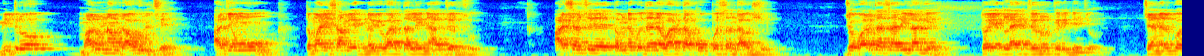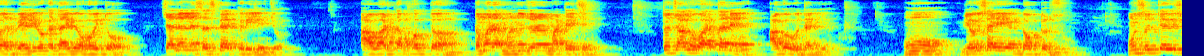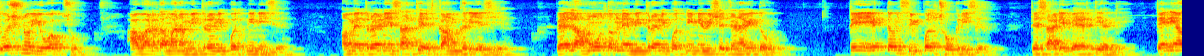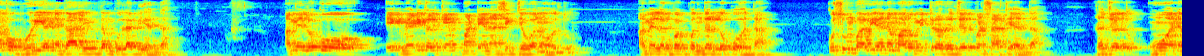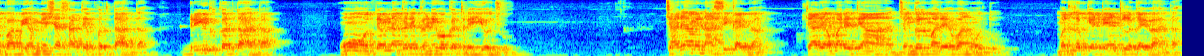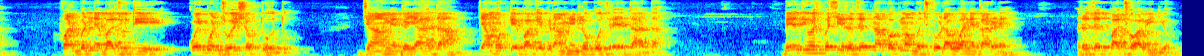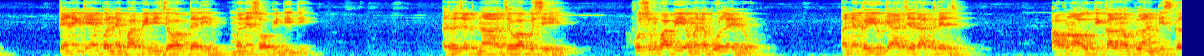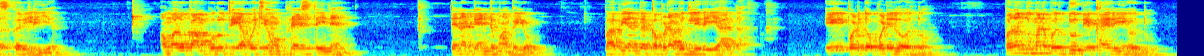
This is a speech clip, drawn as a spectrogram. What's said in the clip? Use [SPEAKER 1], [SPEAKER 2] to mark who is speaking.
[SPEAKER 1] મિત્રો, મારું નામ રાહુલ છે. આજે હું તમારી સામે એક નવી વાર્તા લઈને હાજર છું. આશા છે તમને બધાને વાર્તા ખૂબ પસંદ આવશે. જો વાર્તા સારી લાગે, તો એક લાઈક જરૂર કરી દેજો. ચેનલ પર પહેલી વખત આવ્યો હોય તો ચેનલને સબસ્ક્રાઈબ કરી લેજો. આ વાર્તા ફક્ત તમારા મનોરંજન માટે છે. તો ચાલો વાર્તાને આગળ વધારીએ. હું વ્યવસાયી એક ડૉક્ટર છું. હું સત્યાવીસ વર્ષનો યુવક છું. આ વાર્તા મારા મિત્રની પત્નીની છે. અમે ત્રણેય સાથે જ કામ કરીએ છીએ. પહેલાં હું તમને મિત્રની પત્નીને વિશે જણાવી દઉં. તે એકદમ સિમ્પલ છોકરી છે. તે સાડી પહેરતી હતી. તેની આંખો ભૂરી અને ગાલ એકદમ ગુલાબી હતા. અમે લોકો એક મેડિકલ કેમ્પ માટે નાસિક જવાનું હતું. અમે લગભગ પંદર લોકો હતા. કુસુમ ભાભી અને મારો મિત્ર રજત પણ સાથે હતા. રજત, હું અને ભાભી હંમેશા સાથે ફરતા હતા. ડ્રિંક કરતા હતા. હું તેમના ઘરે ઘણી વખત રહ્યો છું. જ્યારે અમે નાસિક આવ્યા, ત્યારે અમારે ત્યાં જંગલમાં રહેવાનું હતું. મતલબ કે ટેન્ટ લગાવ્યા હતા. પણ બંને બાજુથી કોઈ પણ જોઈ શકતું હતું. જ્યાં અમે ગયા હતા, ત્યાં મોટે ભાગે ગ્રામીણ લોકો જ રહેતા હતા. બે દિવસ પછી રજતના પગમાં મચકોડ આવવાને કારણે રજત પાછો આવી ગયો. તેણે કેમ્પ અને ભાભીની જવાબદારી મને સોંપી દીધી. રજતના જવાબ પછી કુસુમ ભાભીએ મને બોલાવ્યો અને કહ્યું કે આજે રાત્રે જ આપણો આવતીકાલનો પ્લાન ડિસ્કસ કરી લઈએ. અમારું કામ પૂરું થયા પછી હું ફ્રેશ થઈને તેના ટેન્ટમાં ગયો. ભાભી અંદર કપડાં બદલી રહ્યા હતા. એક પડદો પડેલો હતો. પરંતુ મને બધું દેખાઈ રહ્યું હતું.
